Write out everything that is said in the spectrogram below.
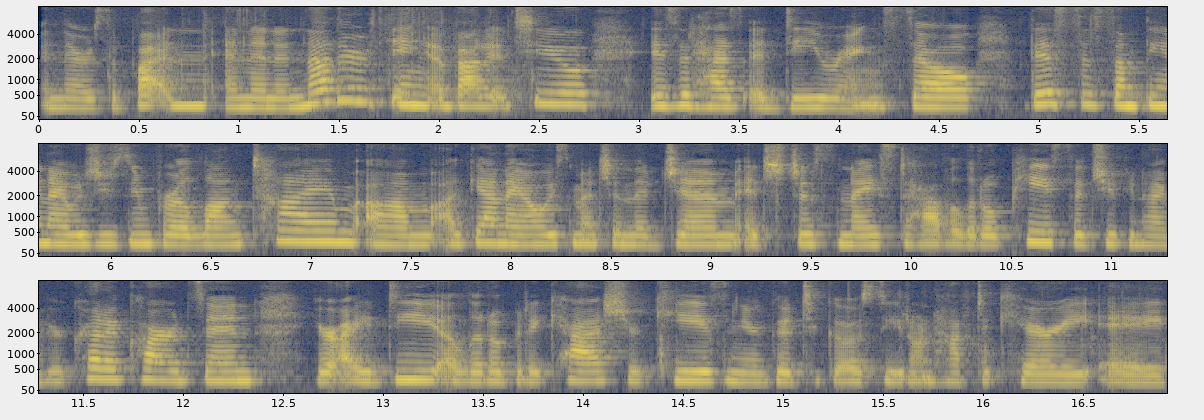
and there's a button. And then another thing about it too is it has a D-ring. So this is something I was using for a long time. Um, again, I always mention the gym. It's just nice to have a little piece that you can have your credit cards in, your ID, a little bit of cash, your keys, and you're good to go so you don't have to carry a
